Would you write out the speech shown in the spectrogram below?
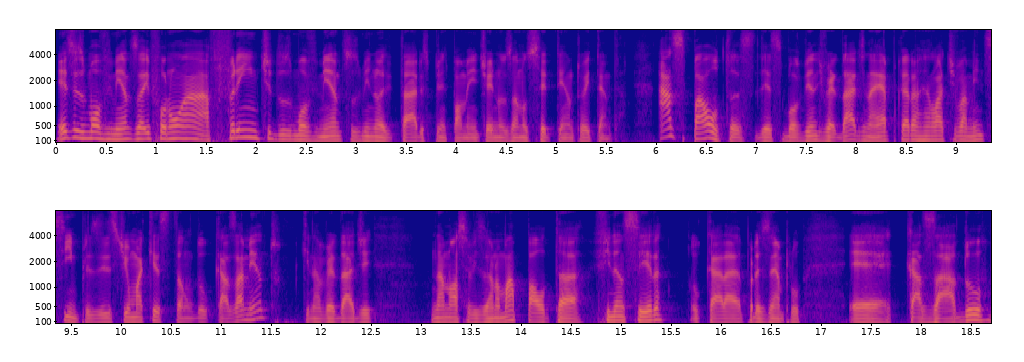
esses movimentos aí foram à frente dos movimentos minoritários, principalmente aí nos anos 70, 80. As pautas desse movimento de verdade na época eram relativamente simples. Existia uma questão do casamento, que na verdade, na nossa visão, era uma pauta financeira. O cara, por exemplo, é casado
